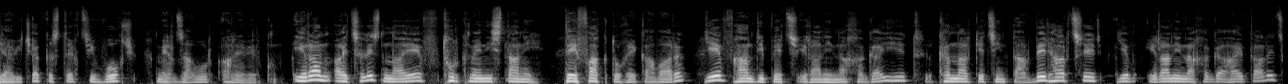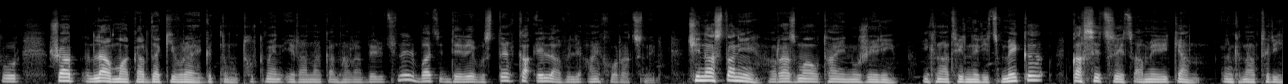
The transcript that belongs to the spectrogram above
իրավիճակ կստեղծի ողջ մերձավոր արևելքում։ Իրան այցելեց նաև Թուրքմենիստանի դե ֆակտո ղեկավարը եւ հանդիպեց Իրանի նախագահի հետ, քննարկեցին տարբեր հարցեր եւ Իրանի նախագահը հայտարարեց, որ շատ լավ մակարդակի վրա է գտնվում թուրքմեն-իրանական հարաբերությունները, բայց դերևս տեղ կա ել ավելի այն խորացնել։ Չինաստանի ռազմաօթային ուժերի ինքնաթիռներից մեկը կասեցրեց ամերիկյան ինքնաթրի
